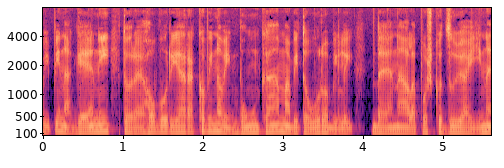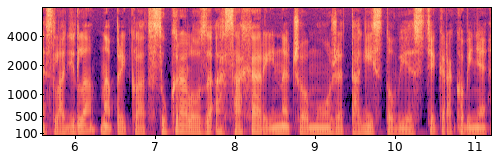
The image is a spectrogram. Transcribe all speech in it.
Vypína gény, ktoré hovoria rakovinovým bunkám, aby to urobili. DNA ale poškodzujú aj iné sladidla, napríklad sukralóza a sacharín, čo môže takisto viesť k rakovine.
